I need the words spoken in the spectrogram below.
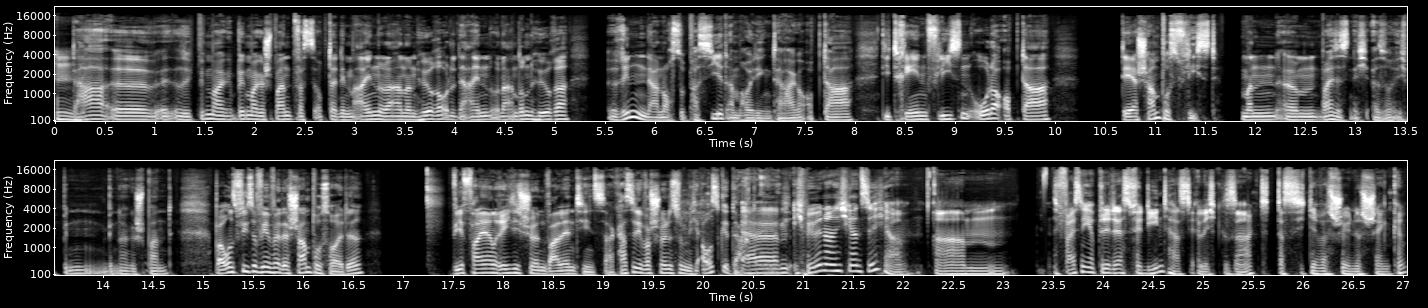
Mhm. Da, äh, also ich bin mal, bin mal gespannt, was, ob da dem einen oder anderen Hörer oder der einen oder anderen Hörerin da noch so passiert am heutigen Tage. Ob da die Tränen fließen oder ob da der Shampoo fließt. Man ähm, weiß es nicht. Also ich bin, bin da gespannt. Bei uns fließt auf jeden Fall der Shampoo heute. Wir feiern richtig schön Valentinstag. Hast du dir was Schönes für mich ausgedacht? Ähm, ich bin mir noch nicht ganz sicher. Ähm, ich weiß nicht, ob du dir das verdient hast, ehrlich gesagt, dass ich dir was Schönes schenke.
